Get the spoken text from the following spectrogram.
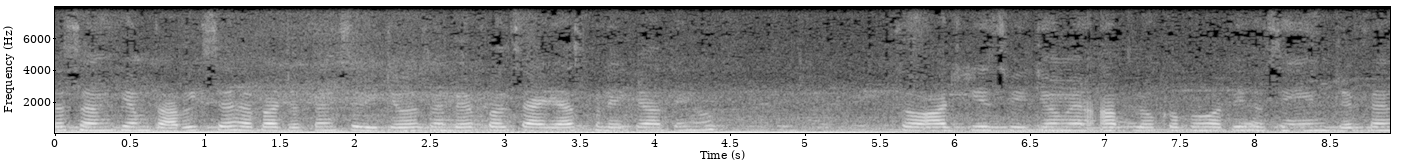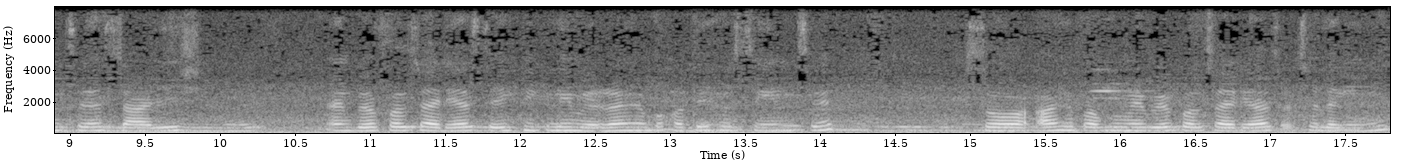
पसंद के मुताबिक से हर बार डिफरेंट से वीडियोज़ एंड बेफल्स आइडियाज़ को लेके आती हूँ। तो आज की इस वीडियो में आप लोग को बहुत ही हसीन डिफरेंट से स्टाइलिश एंड ब्यूटीफुल आइडियाज़ देखने के लिए मिल रहे हैं, बहुत ही हसीन से। सो आई होप आपको मेरे ब्यूटीफुल आइडियाज़ अच्छे लगेंगे।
